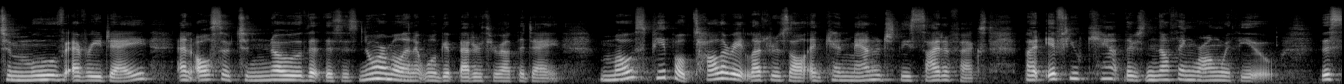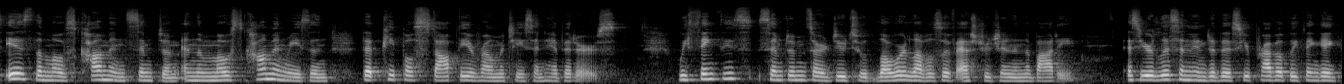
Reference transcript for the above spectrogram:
to move every day and also to know that this is normal and it will get better throughout the day. Most people tolerate letrozole and can manage these side effects, but if you can't, there's nothing wrong with you. This is the most common symptom and the most common reason that people stop the aromatase inhibitors. We think these symptoms are due to lower levels of estrogen in the body. As you're listening to this, you're probably thinking,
